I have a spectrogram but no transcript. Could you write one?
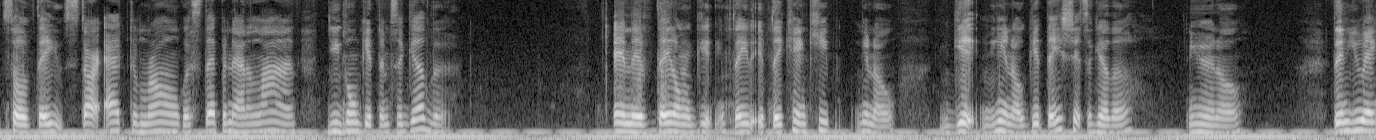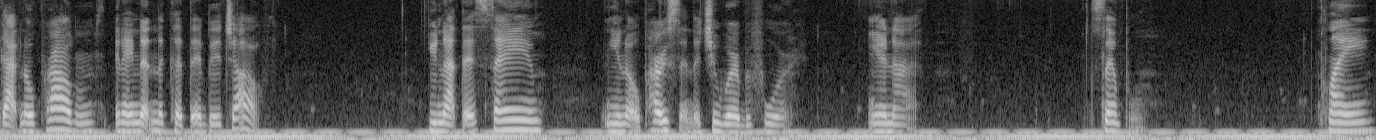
So if they start acting wrong or stepping out of line, you gonna get them together. And if they don't get if they if they can't keep, you know, get you know, get their shit together, you know, then you ain't got no problems. It ain't nothing to cut that bitch off. You're not that same you know, person that you were before. You're not. Simple. Plain.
